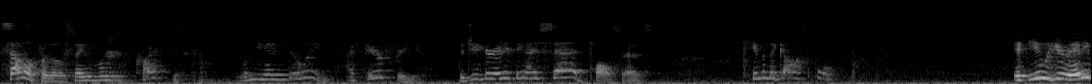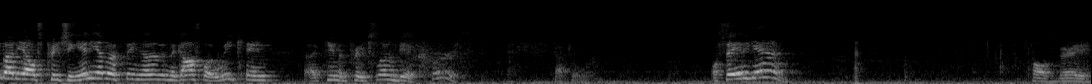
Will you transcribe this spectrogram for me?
settle for those things when Christ has come? What are you guys doing? I fear for you. Did you hear anything I said? Paul says. Came in the gospel. If you hear anybody else preaching any other thing other than the gospel that we came uh, came and preached, let him be accursed. Chapter one. I'll say it again. Paul's very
